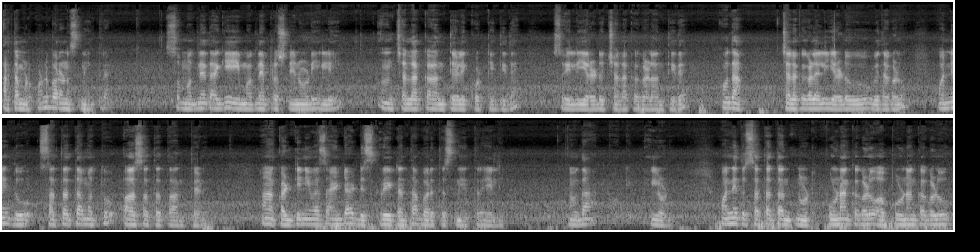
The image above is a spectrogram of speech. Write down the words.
ಅರ್ಥ ಮಾಡ್ಕೊಂಡು ಬರೋಣ ಸ್ನೇಹಿತರೆ. ಸೊ ಮೊದಲನೇದಾಗಿ ಮೊದಲನೇ ಪ್ರಶ್ನೆ ನೋಡಿ, ಇಲ್ಲಿ ಚಲಕ ಅಂತೇಳಿ ಕೊಟ್ಟಿದ್ದಿದೆ. ಸೊ ಇಲ್ಲಿ ಎರಡು ಚಲಕಗಳಂತಿದೆ. ಹೌದಾ? ಚಲಕಗಳಲ್ಲಿ ಎರಡು ವಿಧಗಳು. ಒಂದನೇದು ಸತತ ಮತ್ತು ಅಸತತ ಅಂತೇಳಿ. ಹಾಂ ಕಂಟಿನ್ಯೂವಸ್ ಆ್ಯಂಡ್ ಡಿಸ್ಕ್ರೀಟ್ ಅಂತ ಬರುತ್ತೆ ಸ್ನೇಹಿತರೆ ಇಲ್ಲಿ. ಹೌದಾ? ಇಲ್ಲಿ ನೋಡಿ. ಒಂದನೇದು ಸತತ ಅಂತ ನೋಡಿರಿ. ಪೂರ್ಣಾಂಕಗಳು, ಅಪೂರ್ಣಾಂಕಗಳು,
